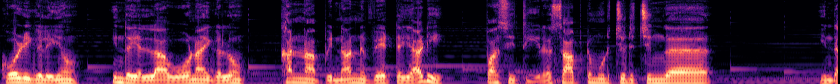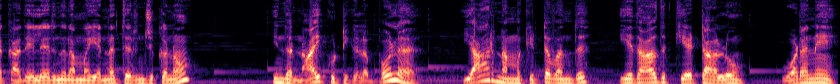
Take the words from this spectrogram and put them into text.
கோழிகளையும் இந்த எல்லா ஓநாய்களும் கண்ணா பின்னான்னு வேட்டையாடி பசி தீர சாப்பிட்டு முடிச்சிடுச்சுங்க. இந்த கதையிலிருந்து நம்ம என்ன தெரிஞ்சுக்கணும்? இந்த நாய்க்குட்டிகளை போல யார் நம்ம கிட்ட வந்து ஏதாவது கேட்டாலும் உடனே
